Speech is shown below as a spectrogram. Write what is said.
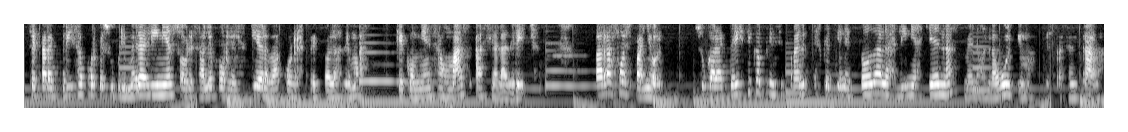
Se caracteriza porque su primera línea sobresale por la izquierda con respecto a las demás, que comienzan más hacia la derecha. Párrafo español. Su característica principal es que tiene todas las líneas llenas menos la última, que está centrada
